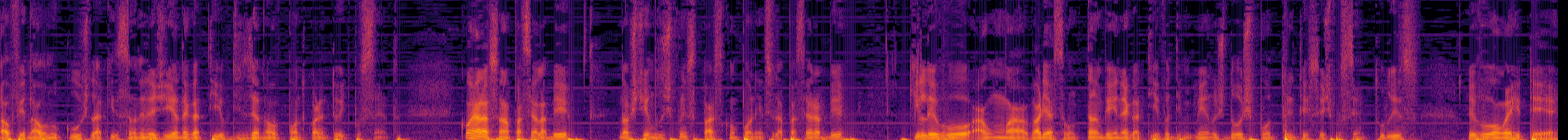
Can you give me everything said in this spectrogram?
ao final no custo da aquisição de energia negativo de 19,48%. Com relação à parcela B, nós tínhamos os principais componentes da parcela B, que levou a uma variação também negativa de menos 2,36%. Tudo isso levou a um RTR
